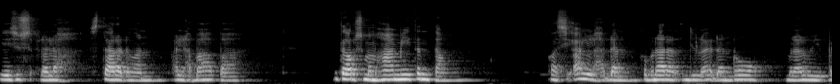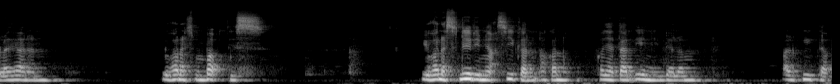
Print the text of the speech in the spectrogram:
Yesus adalah setara dengan Allah Bapa. Kita harus memahami tentang kasih Allah dan kebenaran Injil dan Roh melalui pelayanan Yohanes Pembaptis. Yohanes sendiri menyaksikan akan kenyataan ini dalam Alkitab.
